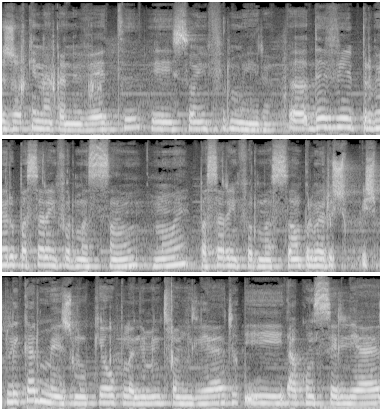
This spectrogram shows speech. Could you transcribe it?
Joaquina Canivete e sou enfermeira. Ah, Deve primeiro passar a informação, não é? Passar a informação, primeiro explicar mesmo o que é o planeamento familiar e aconselhar,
